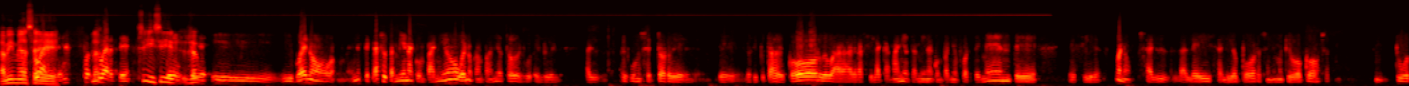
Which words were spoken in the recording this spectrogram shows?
A mí me hace... Suerte, por suerte. Sí, sí. Este, y, bueno, en este caso también acompañó, bueno, acompañó todo el, algún sector de, los diputados de Córdoba, Graciela Camaño también acompañó fuertemente, es decir, bueno, la ley salió por, si no me equivoco, tuvo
